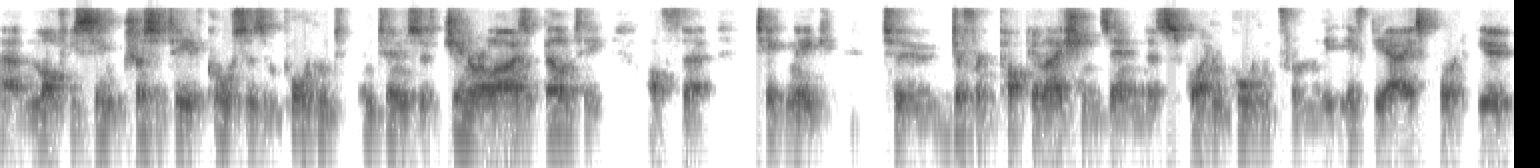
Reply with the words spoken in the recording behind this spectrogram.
Uh, multi-centricity, of course, is important in terms of generalizability of the technique to different populations and is quite important from the FDA's point of view.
